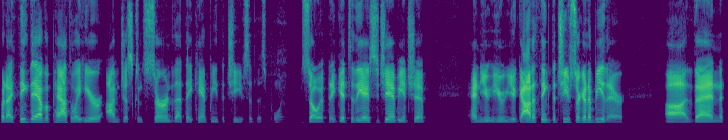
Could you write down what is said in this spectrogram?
But I think they have a pathway here. I'm just concerned that they can't beat the Chiefs at this point. So if they get to the AFC Championship, and you you, you got to think the Chiefs are going to be there, uh, then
